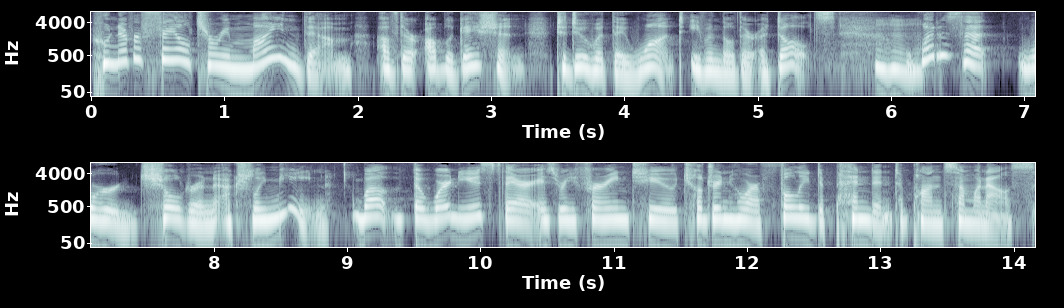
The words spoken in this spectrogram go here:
who never fail to remind them of their obligation to do what they want, even though they're adults. Mm-hmm. What does that word children actually mean? Well, the word used there is referring to children who are fully dependent upon someone else.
